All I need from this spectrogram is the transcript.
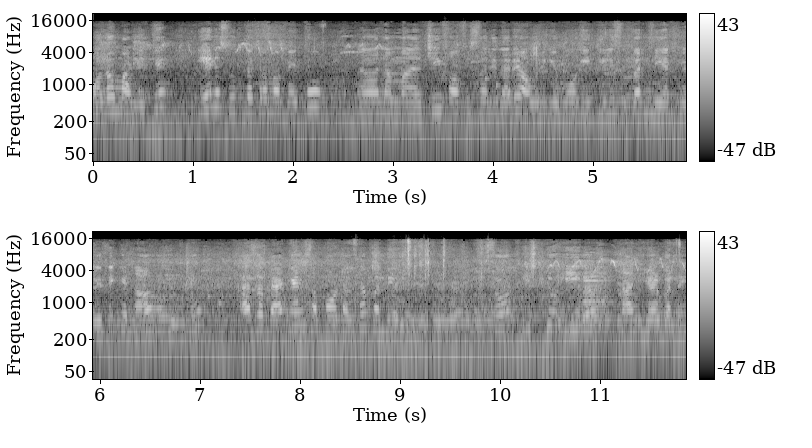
ಫಾಲೋ ಮಾಡಲಿಕ್ಕೆ ಏನು ಸೂಕ್ತ ಕ್ರಮ ಬೇಕು? ನಮ್ಮ ಚೀಫ್ ಆಫೀಸರ್ ಇದ್ದಾರೆ. ಅವರಿಗೆ ಹೋಗಿ ತಿಳಿಸಿ ಬನ್ನಿ ಅಂತ ಹೇಳಿದ್ದಕ್ಕೆ ನಾವು ಇವರು as a back and support ಅಂತ ಬಂದಿದ್ದೀವಿ. ಸೊ ಇಷ್ಟು ಈಗ ನಾನು ಹೇಳಬಲ್ಲೆ.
